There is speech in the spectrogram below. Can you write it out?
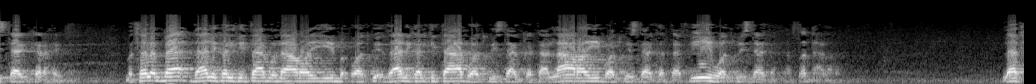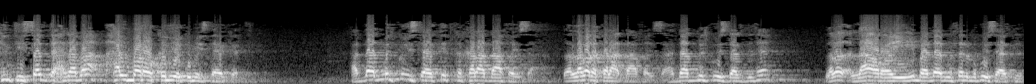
istaagi karahayn maalan ba dalika alkitaabu laa rayb dalika alkitaab waad ku istaagi kartaa laa rayb waad ku istaagi kartaa fiih waad ku istaagi kartaa saddexdaba. Laakiin saddexdaba hal maroo keliya kuma istaagi kartid. Haddaad mid ku istaagtid ka kalaad dhaafaysa labada kalaad dhaafaysa. Haddaad mid ku istaagtid haddaad maalan ku istaagtid.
